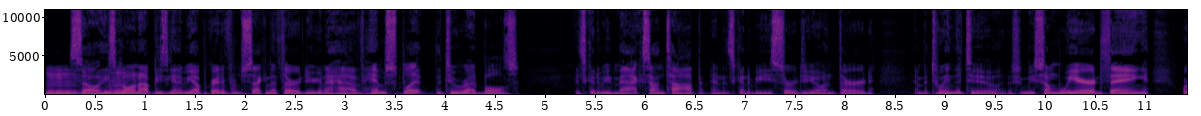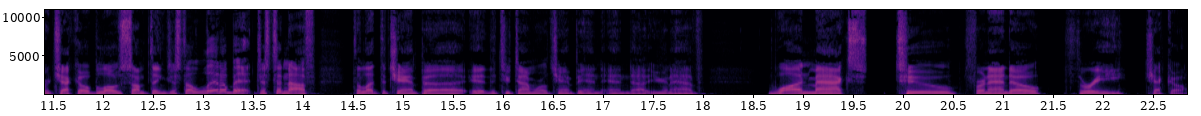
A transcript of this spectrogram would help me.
Hmm. So he's going up. He's going to be upgraded from second to third. You're going to have him split the two Red Bulls. It's going to be Max on top, and it's going to be Sergio in third. And between the two, there's going to be some weird thing where Checo blows something just a little bit, just enough to let the champ, uh, eh, the two-time world champion, and uh, you're going to have one Max, two Fernando, three Checo.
